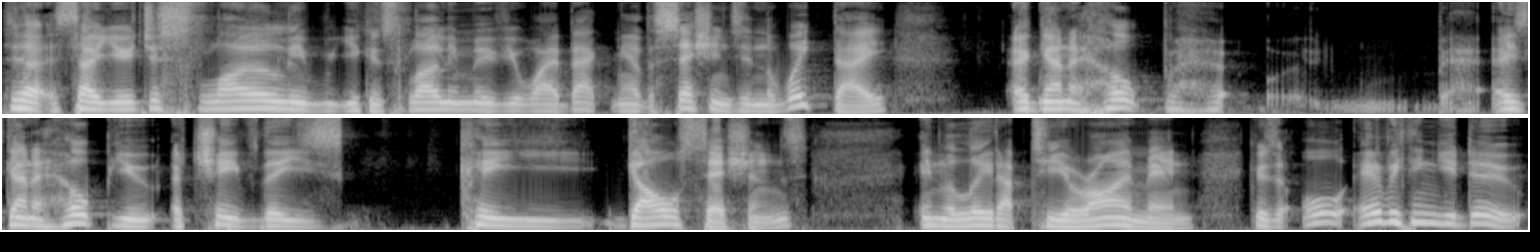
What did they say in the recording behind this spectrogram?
So, so you just slowly, you can slowly move your way back. Now, the sessions in the weekday are going to help, is going to help you achieve these key goal sessions in the lead up to your Ironman because all everything you do,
